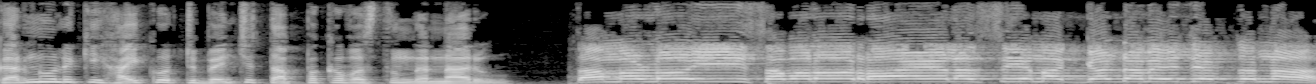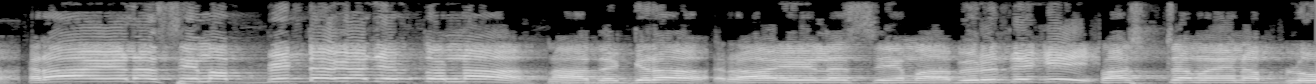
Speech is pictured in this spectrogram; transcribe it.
కర్నూలుకి హైకోర్టు బెంచ్ తప్పక వస్తుందన్నారు. తమలో ఈ సభలో రాయలసీమ గడ్డమే చెప్తున్నా. రాయలసీమ బిడ్డగా చెప్తున్నా. నా దగ్గర రాయలసీమ అభివృద్ధికి స్పష్టమైన బ్లూ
